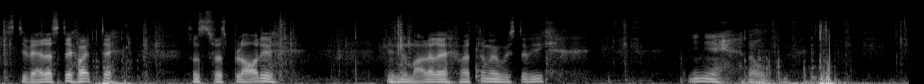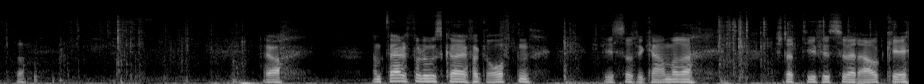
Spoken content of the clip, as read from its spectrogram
Das ist die weiteste heute. Sonst was blau, die, die normalere. Warte mal, wo ist der Weg? Nee, da unten. So. Ja, am Pfeilverlust kann ich verkraften. Ist so die Kamera. Stativ ist soweit auch okay.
